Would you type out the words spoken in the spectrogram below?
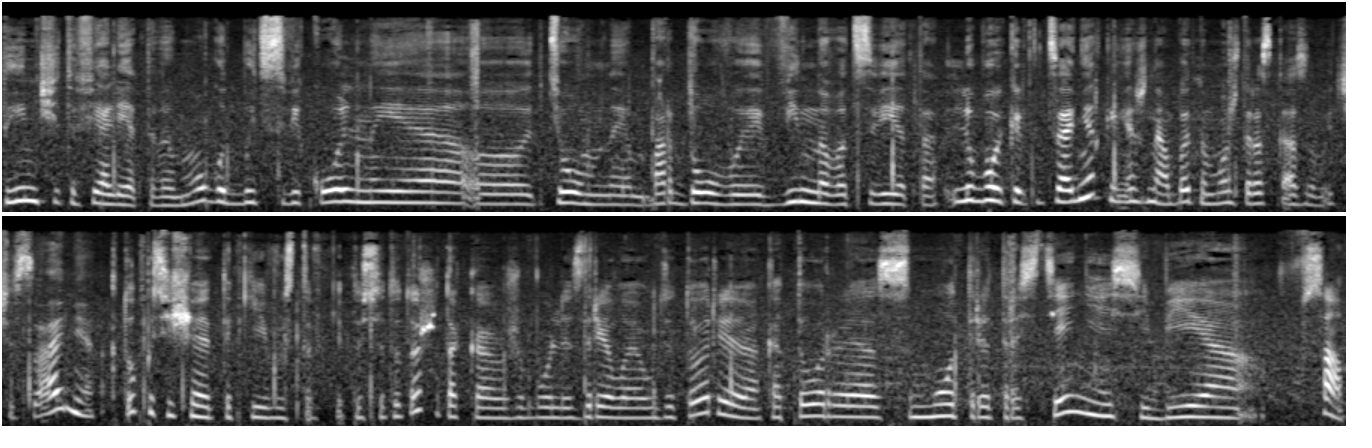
дымчато-фиолетовые, могут быть свекольные, э, темные, бордовые, винного цвета. Любой коллекционер, конечно, об этом может рассказывать часами. Кто посещает такие выставки? То есть это тоже такая уже более зрелая аудитория, которая смотрит растения себе в сад?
